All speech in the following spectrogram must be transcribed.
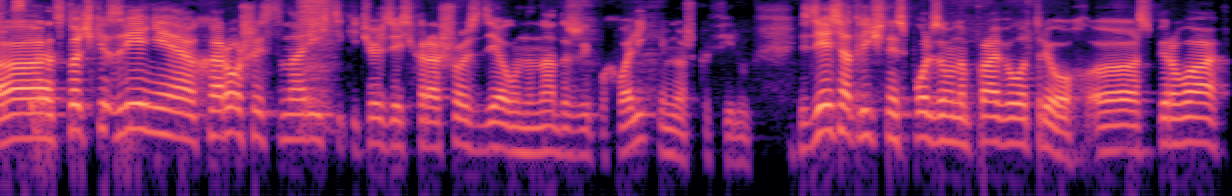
А, С точки зрения хорошей сценаристики, что здесь хорошо сделано, надо же и похвалить немножко фильм. Здесь отлично использовано правило трех. Э, Сперва,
